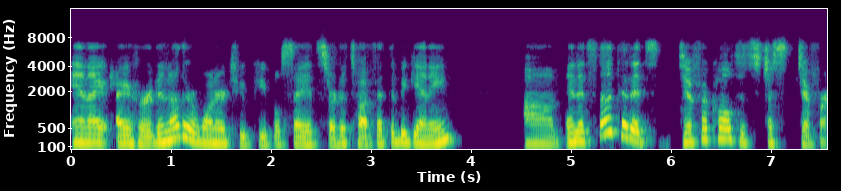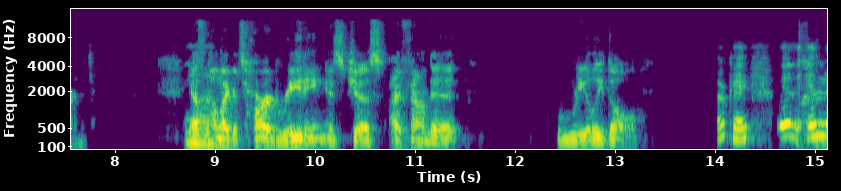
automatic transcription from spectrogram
and i i heard another one or two people say it's sort of tough at the beginning um and it's not that it's difficult it's just different Yeah, it's not like it's hard reading. It's just I found it really dull. Okay. And and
